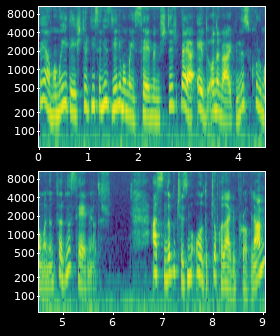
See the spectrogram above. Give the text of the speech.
veya mamayı değiştirdiyseniz yeni mamayı sevmemiştir veya evde ona verdiğiniz kuru mamanın tadını sevmiyordur. Aslında bu çözümü oldukça kolay bir problem.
